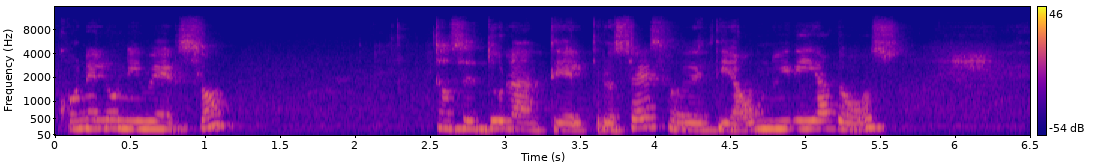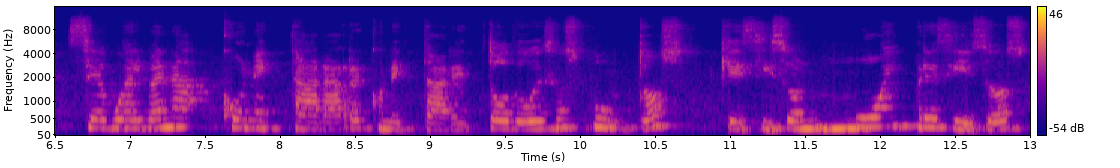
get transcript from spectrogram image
con el universo. Entonces, durante el proceso del día 1 y día 2, se vuelven a conectar, a reconectar todos esos puntos que sí son muy precisos,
